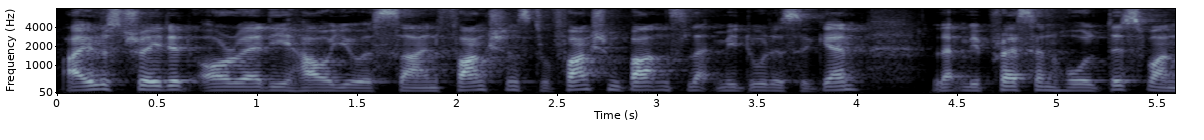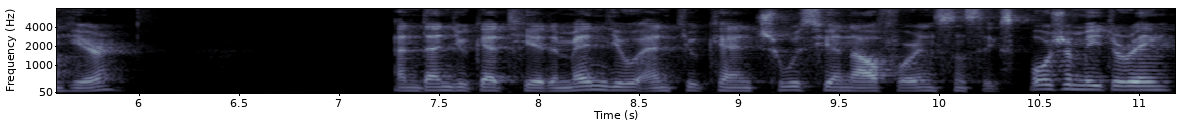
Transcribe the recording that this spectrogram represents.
I illustrated already how you assign functions to function buttons. Let me do this again. Let me press and hold this one here and then you get here the menu and you can choose here now for instance exposure metering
